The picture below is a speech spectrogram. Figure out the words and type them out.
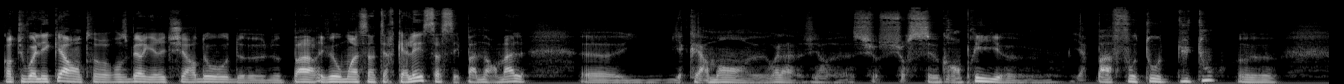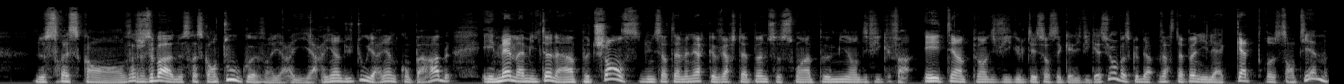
quand tu vois l'écart entre Rosberg et Ricciardo de ne pas arriver au moins à s'intercaler, ça c'est pas normal. Euh, Il y a clairement, euh, voilà, dire, sur, sur ce Grand Prix, euh, il n'y a pas photo du tout. Euh, ne serait-ce qu'en, enfin, je sais pas, ne serait-ce qu'en tout, quoi. Enfin, il y a, rien du tout, il y a rien de comparable. Et même Hamilton a un peu de chance, d'une certaine manière, que Verstappen se soit un peu mis en difficulté, enfin, ait été un peu en difficulté sur ses qualifications, parce que Verstappen, il est à 4 centièmes.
